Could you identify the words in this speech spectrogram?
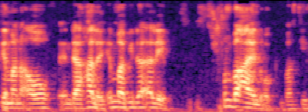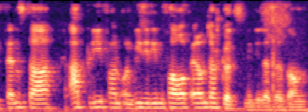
den man auch in der Halle immer wieder erlebt. Es ist schon beeindruckend, was die da abliefern und wie sie den VfL unterstützen in dieser Saison.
